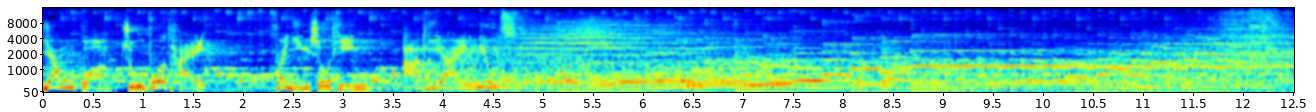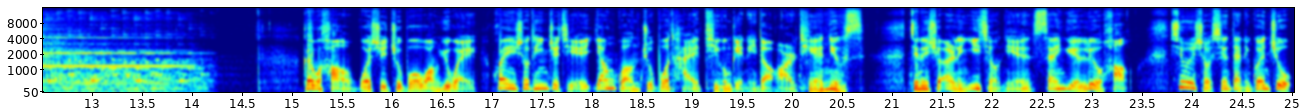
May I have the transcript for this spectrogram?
央广主播台，欢迎收听 RTI News。各位好，我是主播王玉伟，欢迎收听这节央广主播台提供给您的 RTI News。今天是二零一九年三月六号，新闻首先带您关注。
